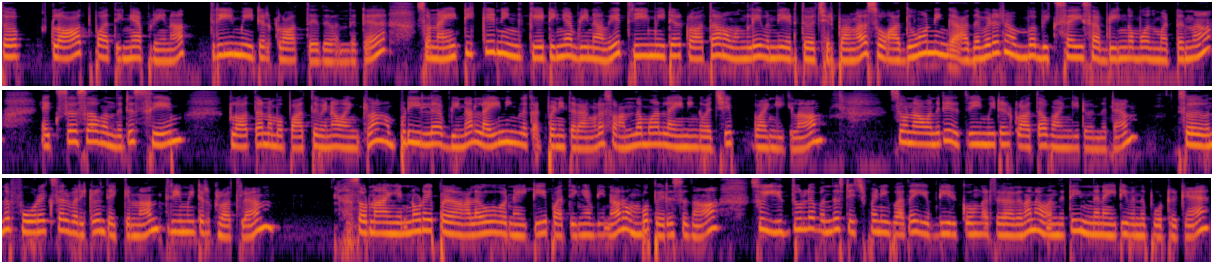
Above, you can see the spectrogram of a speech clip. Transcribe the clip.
ஸோ கிளாத் பார்த்திங்க அப்படின்னா த்ரீ மீட்டர் கிளாத் இது வந்துட்டு. ஸோ நைட்டிக்கு நீங்கள் கேட்டிங்க அப்படின்னாவே த்ரீ மீட்டர் கிளாத்தாக அவங்களே வந்து எடுத்து வச்சுருப்பாங்க. ஸோ அதுவும் நீங்கள் அதை விட ரொம்ப பிக் சைஸ் அப்படிங்கும் போது மட்டும்தான் எக்ஸஸாக வந்துட்டு சேம் கிளாத்தாக நம்ம பார்த்து வேணால் வாங்கிக்கலாம். அப்படி இல்லை அப்படின்னா லைனிங்கில் கட் பண்ணி தராங்களா? ஸோ அந்த மாதிரி லைனிங்கை வச்சு வாங்கிக்கலாம். ஸோ நான் வந்துட்டு இது த்ரீ மீட்டர் கிளாத்தாக வாங்கிட்டு வந்துட்டேன். ஸோ அது வந்து ஃபோர் எக்ஸ்எல் வரைக்கும் தைக்கலாம். த்ரீ மீட்டர் கிளாத்தில் ஸோ நான் என்னோடய இப்போ அளவு நைட்டி பார்த்திங்க அப்படின்னா ரொம்ப பெருசு தான் ஸோ இதில் வந்து ஸ்டிச் பண்ணி பார்த்தா எப்படி இருக்குங்கிறதுக்காக தான் நான் வந்துட்டு இந்த நைட்டி வந்து போட்டிருக்கேன்.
